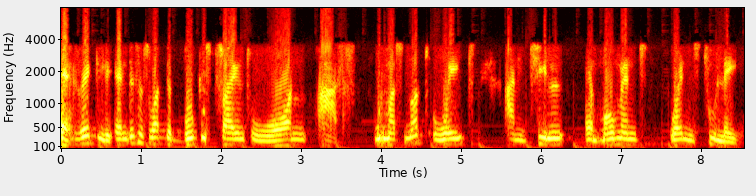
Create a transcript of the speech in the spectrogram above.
Exactly, and this is what the book is trying to warn us. We must not wait until a moment when it's too late.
